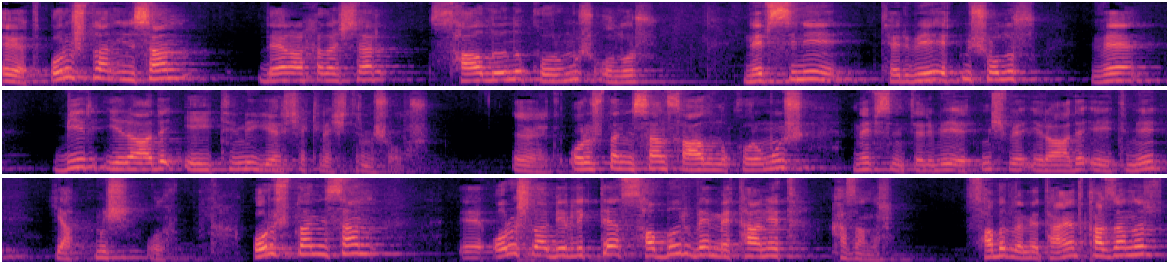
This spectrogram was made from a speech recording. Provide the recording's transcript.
Evet, oruç tutan insan değerli arkadaşlar sağlığını korumuş olur. Nefsini terbiye etmiş olur ve bir irade eğitimi gerçekleştirmiş olur. Evet, oruç tutan insan sağlığını korumuş, nefsini terbiye etmiş ve irade eğitimi yapmış olur. Oruç tutan insan e, oruçla birlikte sabır ve metanet kazanır. Sabır ve metanet kazanır.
